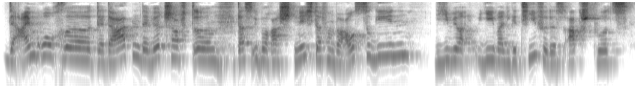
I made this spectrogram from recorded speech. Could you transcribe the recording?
Der Einbruch äh, der Daten der Wirtschaft, äh, das überrascht nicht, davon war auszugehen. Die jeweilige Tiefe des Absturzes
